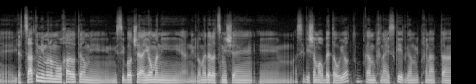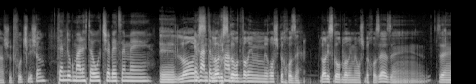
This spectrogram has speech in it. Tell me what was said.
אה, יצאתי ממנו מאוחר יותר מ- מסיבות שהיום אני, אני לומד על עצמי שעשיתי שם הרבה טעויות, גם מבחינה עסקית, גם מבחינת השותפות שלי שם. תן דוגמה לטעות שבעצם... אה, אה, לא, הבנת לס, מאוחר. לא לסגור דברים מראש בחוזה. לא לסגור דברים מראש בחוזה, זה, זה,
